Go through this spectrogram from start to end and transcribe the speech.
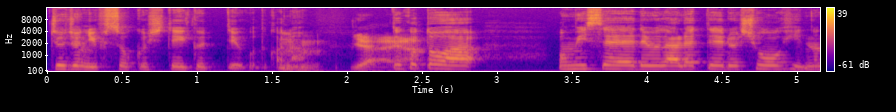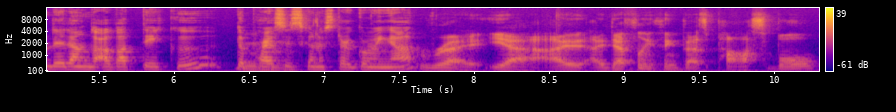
徐々に不足していくっていうことかな。 Mm, yeah. ってこ yeah. とは お店で売られている商品の値段が上がっていく The price is gonna start going up Right. Yeah. I, I definitely think that's possible.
